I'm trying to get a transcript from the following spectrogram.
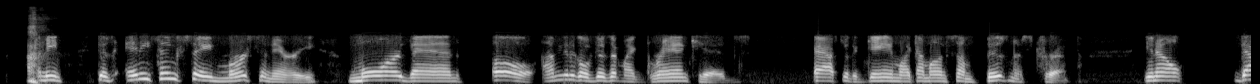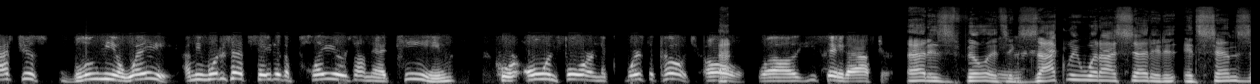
I mean, does anything say mercenary more than oh, I'm going to go visit my grandkids after the game, like I'm on some business trip? You know, that just blew me away. I mean, what does that say to the players on that team? who are 0 4, and the, where's the coach? Oh, uh, well, he stayed after. That is, Phil, it's exactly what I said. It, it sends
